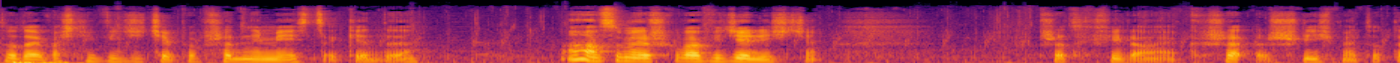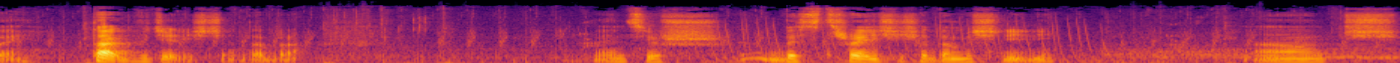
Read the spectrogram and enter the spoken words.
tutaj właśnie widzicie poprzednie miejsce, kiedy... Aha, w sumie już chyba widzieliście. Przed chwilą, jak szliśmy tutaj. Tak, widzieliście, dobra. Więc już bystrzejsi się domyślili. Auć.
